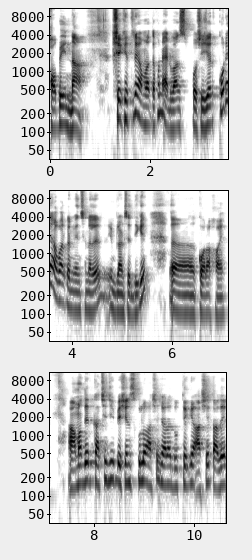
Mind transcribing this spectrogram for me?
হবে না। সেক্ষেত্রে আমরা তখন অ্যাডভান্স প্রসিজার করে আবার কনভেনশনালের ইমপ্লান্টসের দিকে করা হয়। আমাদের কাছে যে পেশেন্টসগুলো আসে, যারা দূর থেকে আসে, তাদের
